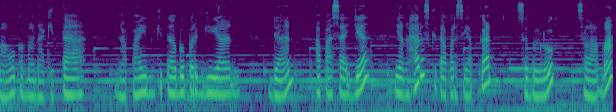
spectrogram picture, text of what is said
mau ke mana kita, ngapain kita bepergian, dan apa saja yang harus kita persiapkan sebelum, selama,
